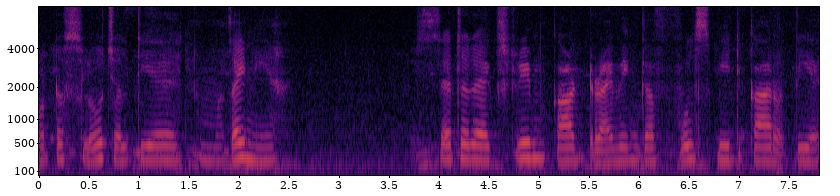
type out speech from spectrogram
ऑटो स्लो चलती है तो मज़ा ही नहीं है सच एक्सट्रीम कार ड्राइविंग का फुल स्पीड कार होती है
